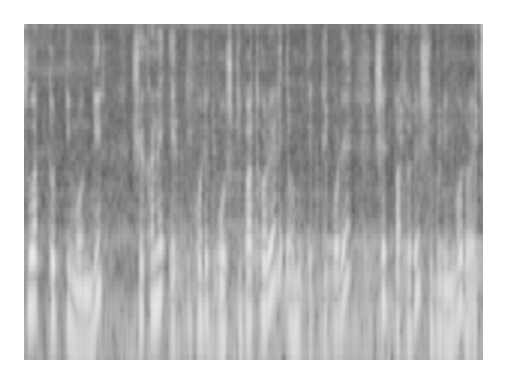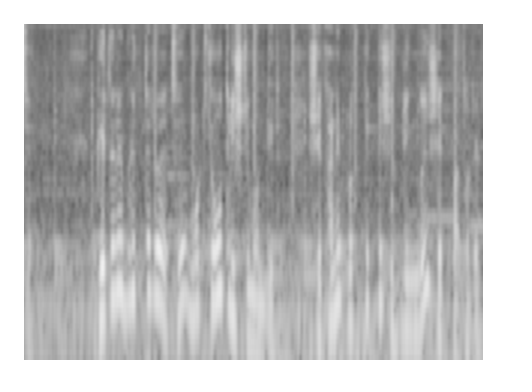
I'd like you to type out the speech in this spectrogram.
চুয়াত্তরটি মন্দির, সেখানে একটি করে কোষ্ঠী পাথরের এবং একটি করে শ্বেত পাথরের শিবলিঙ্গ রয়েছে। ভেতরের বৃত্তে রয়েছে মোট চৌত্রিশটি মন্দির, সেখানে প্রত্যেকটি শিবলিঙ্গই শ্বেত পাথরের।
